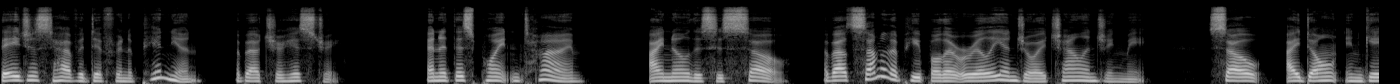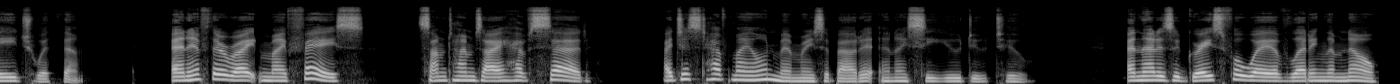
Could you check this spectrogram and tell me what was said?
they just have a different opinion about your history. And at this point in time, I know this is so about some of the people that really enjoy challenging me. So I don't engage with them. And if they're right in my face, sometimes I have said, I just have my own memories about it, and I see you do too. And that is a graceful way of letting them know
